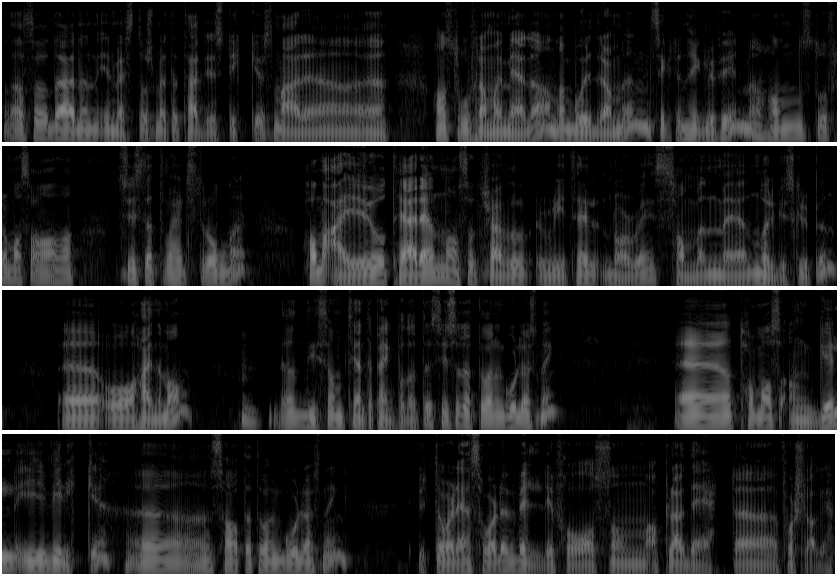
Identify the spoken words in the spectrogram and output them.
Altså, det er en investor som heter Terje Stykke. som er, eh, Han sto fram i media, han bor i Drammen, sikkert en hyggelig fyr, men han sto fram og sa han syntes dette var helt strålende. Han eier jo TRN, altså Travel Retail Norway, sammen med Norgesgruppen eh, og Heinemann. De som tjente penger på dette, syntes jo dette var en god løsning. Eh, Thomas Angel i Virke eh, sa at dette var en god løsning. Utover det så var det veldig få som applauderte forslaget.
